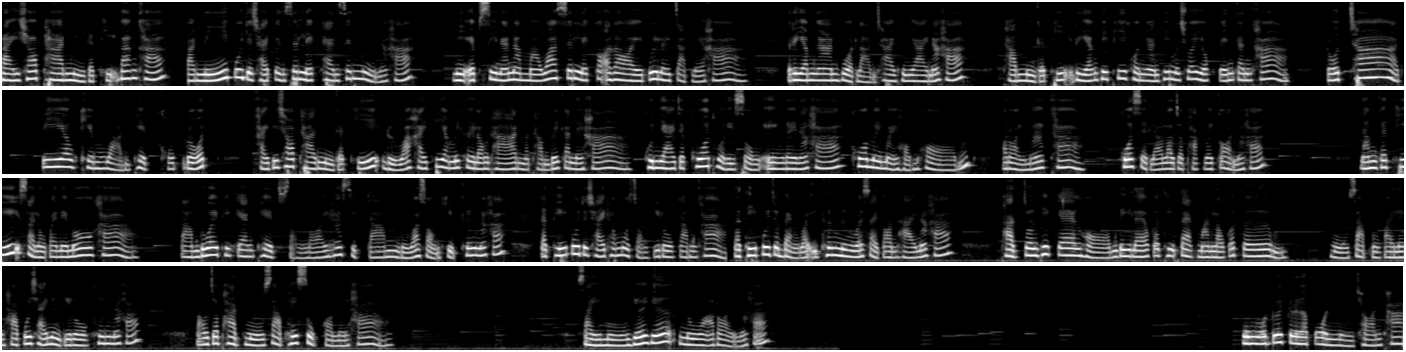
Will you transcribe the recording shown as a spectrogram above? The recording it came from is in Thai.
ใครชอบทานหมี่กะทิบ้างคะวันนี้ปุ้ยจะใช้เป็นเส้นเล็กแทนเส้นหมี่นะคะ มี FC แนะนำมาว่าเส้นเล็กก็อร่อย ปุ้ยเลยจัดเลยค่ะ เตรียมงานบวชหลานชายคุณยายนะคะทำหมี่กะทิเลี้ยงพี่ๆคนงานที่มาช่วยยกเต็นท์กันค่ะ รสชาติ เปรี้ยวเค็มหวานเผ็ดครบรส ใครที่ชอบทานหมี่กะทิ หรือว่าใครที่ยังไม่เคยลองทานมาทำด้วยกันเลยค่ะ คุณยายจะคั่วถั่วลิสงเองเลยนะคะคั่วใหม่ๆหอมๆอร่อยมากค่ะคั่วเสร็จแล้วเราจะพักไว้ก่อนนะคะนำกะทิใส่ลงไปในหม้อค่ะ ตามด้วยพริกแกงเผ็ด 250 กรัม หรือว่า 2 ขีดครึ่งนะคะ กะทิปุ้ยจะใช้ทั้งหมด 2 กิโลกรัมค่ะ กะทิปุ้ยจะแบ่งไว้อีกครึ่งหนึ่งไว้ใส่ตอนท้ายนะคะ ผัดจนพริกแกงหอมดีแล้วกะทิแตกมันเราก็เติม หมูสับลงไปเลยค่ะ ปุ้ยใช้ 1กิโลครึ่งนะคะ เราจะผัดหมูสับให้สุกก่อนเลยค่ะ ใส่หมูเยอะๆนัวอร่อยนะคะปรุงรสด้วยเกลือป่น 1 ช้อนค่ะ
